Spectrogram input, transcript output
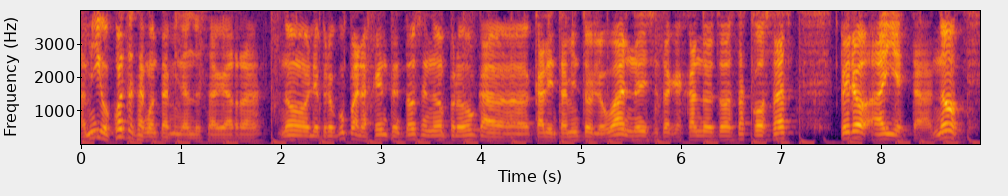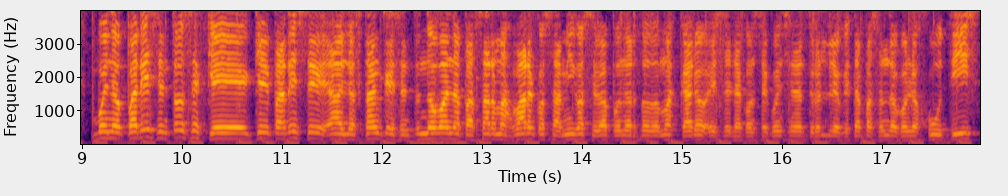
Amigos, ¿cuánto está contaminando esa guerra? No le preocupa a la gente, entonces no provoca calentamiento global, nadie se está quejando de todas esas cosas, pero ahí está, ¿no? Bueno, parece entonces que, que parece a los tanques no van a pasar más barcos, amigos, se va a poner todo más caro, esa es la consecuencia natural de lo que está pasando con los Houthis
